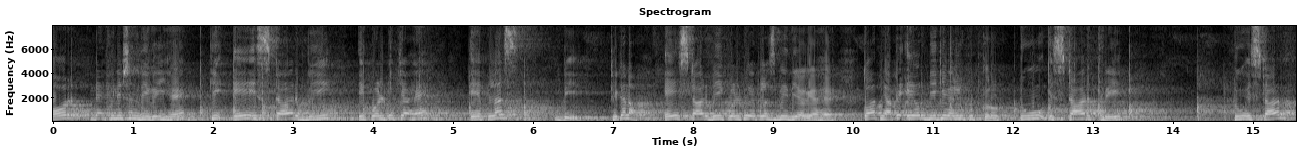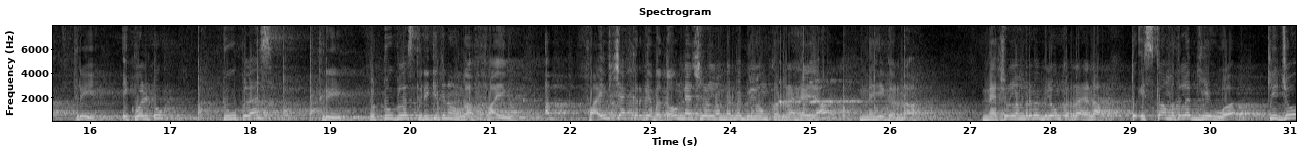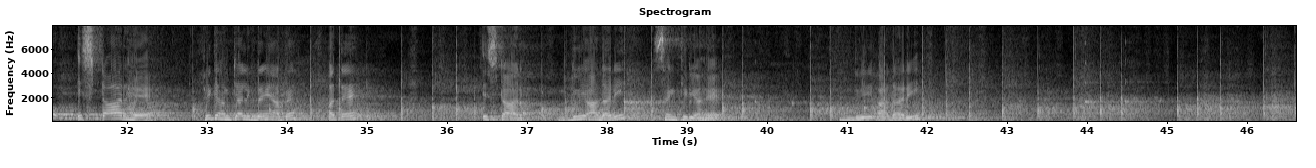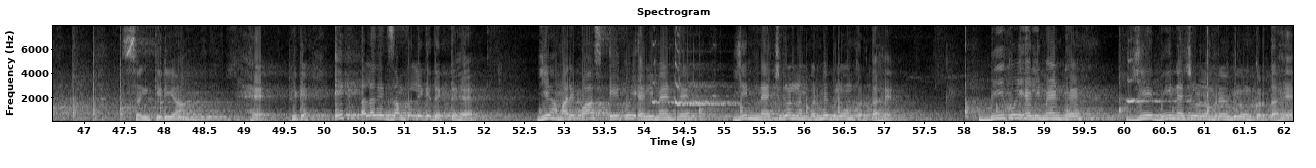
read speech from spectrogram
और डेफिनेशन दी गई है कि A star B equal to क्या है? ए प्लस बी ठीक है ना? A star B equal to A plus B दिया गया है। तो आप यहाँ पे ए और बी की वैल्यू पुट करो। Two star three two star three equal to two plus three. तो टू प्लस थ्री कितना होगा? फाइव। अब फाइव चेक करके बताओ नेचुरल नंबर में बिलोंग कर रहा है या नहीं कर रहा? नेचुरल नंबर में बिलोंग कर रहा है ना? तो इसका मतलब ये हुआ कि जो स्टार है, ठीक है, हम क्या लिख देंगे यहाँ पे? अतः स्टार द्विआधारी संक्रिया है। द्विआधारी संक्रिया है। ठीक है? एक अलग एग्जांपल लेके देखते हैं। ये हमारे पास ए कोई एलिमेंट है, ये नेचुरल नंबर में बिलोंग करता है। बी कोई एलिमेंट है, ये भी नेचुरल नंबर में बिलोंग करता है।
